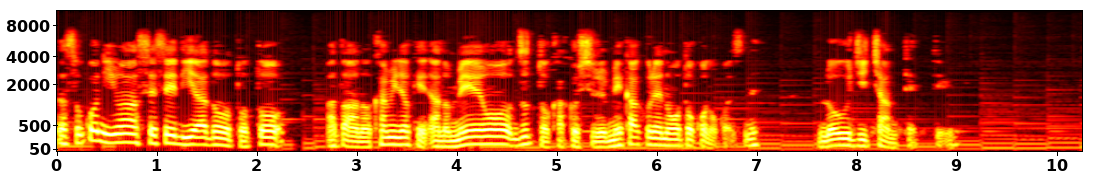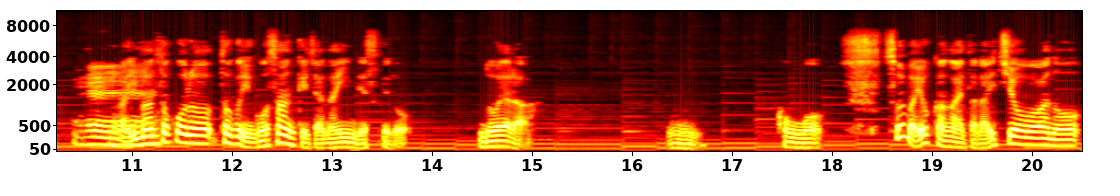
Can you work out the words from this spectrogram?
らそこにはセセリア・ドートと、あとあの髪の毛、あの目をずっと隠してる目隠れの男の子ですね。ロウジ・チャンテっていう。ーだからえー今のところ特に御三家じゃないんですけど、どうやら、うん、今後。そういえばよく考えたら、一応あの、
